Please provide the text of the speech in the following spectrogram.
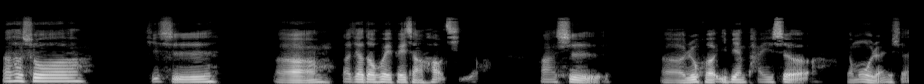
那他说，其实呃，大家都会非常好奇哦，他是。呃，如何一边拍摄《游牧人生》，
